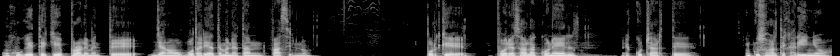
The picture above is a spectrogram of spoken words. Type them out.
Un juguete que probablemente ya no votarías de manera tan fácil, ¿no? Porque podrías hablar con él, escucharte, incluso darte cariño,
